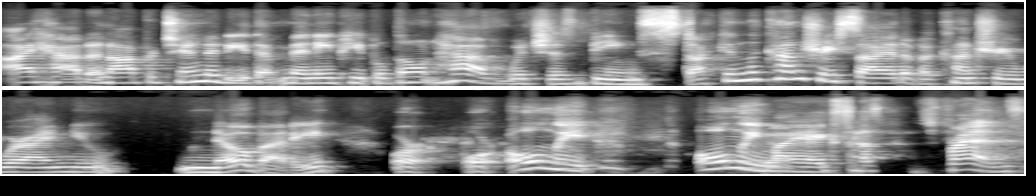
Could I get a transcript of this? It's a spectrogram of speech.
I had an opportunity that many people don't have, which is being stuck in the countryside of a country where I knew nobody or or only only my ex-husband's friends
